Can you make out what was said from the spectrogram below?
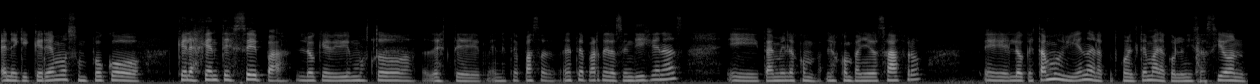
en el que queremos un poco que la gente sepa lo que vivimos todos este, en este paso, en esta parte de los indígenas y también los, los compañeros afro, eh, lo que estamos viviendo en la- con el tema de la colonización,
